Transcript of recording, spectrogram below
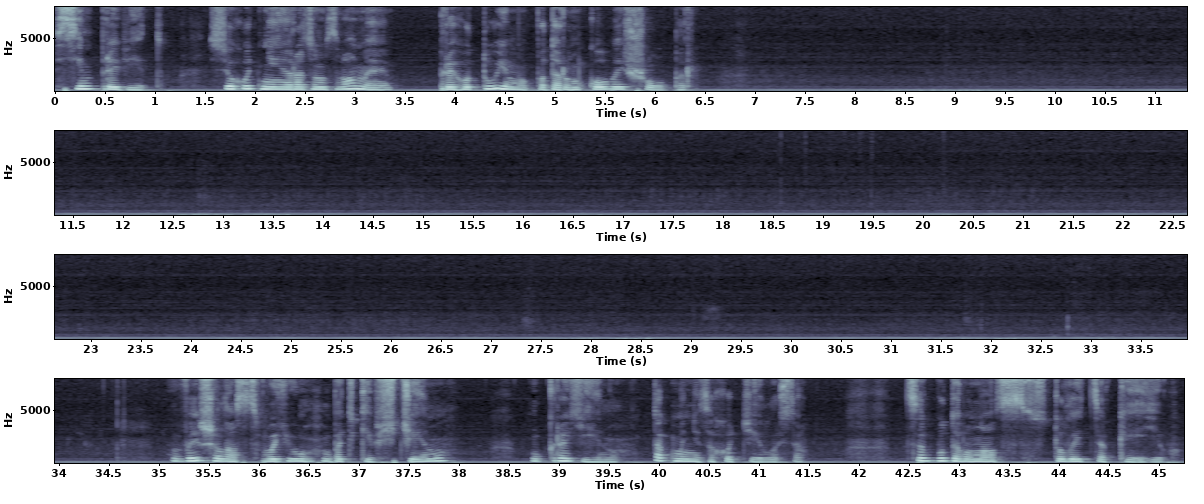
Всім привіт! Сьогодні разом з вами приготуємо подарунковий шопер. Вишила свою батьківщину, Україну. Так мені захотілося. Це буде у нас столиця Київ.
